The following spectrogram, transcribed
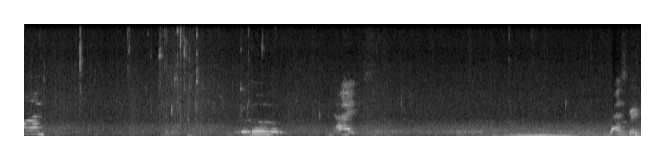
on. Ooh, nice. Okay.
